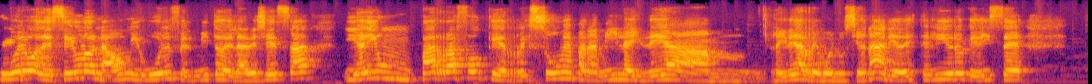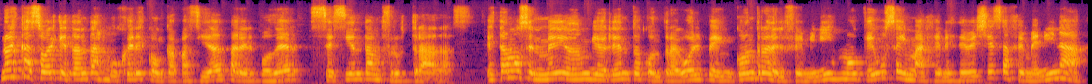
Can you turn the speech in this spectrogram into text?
vuelvo a decirlo, Naomi Wolf, El mito de la belleza, y hay un párrafo que resume para mí la idea, mm, la idea revolucionaria de este libro que dice, no es casual que tantas mujeres con capacidad para el poder se sientan frustradas Estamos en medio de un violento contragolpe en contra del feminismo que usa imágenes de belleza femenina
